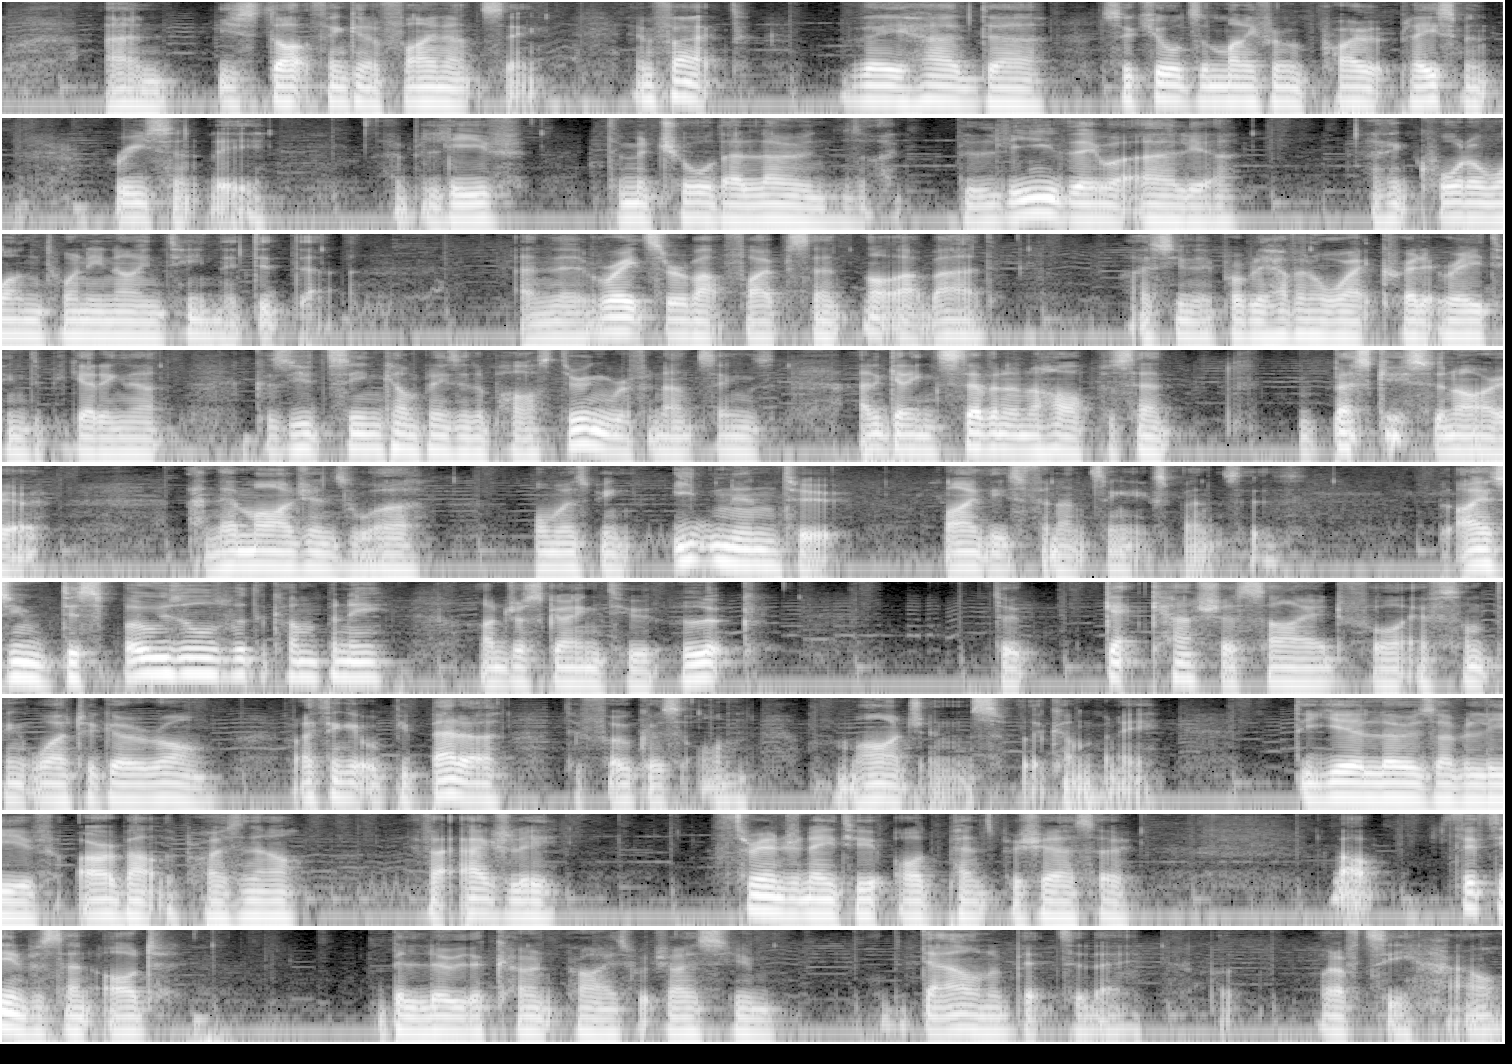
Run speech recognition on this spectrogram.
and you start thinking of financing. In fact, they had uh, secured some money from a private placement recently, I believe, to mature their loans. I believe they were earlier. I think quarter one 2019 they did that. And the rates are about 5%, not that bad. I assume they probably have an alright credit rating to be getting that. Because you'd seen companies in the past doing refinancings and getting 7.5%, best case scenario. And their margins were almost being eaten into by these financing expenses. But I assume disposals with the company are just going to look get cash aside for if something were to go wrong. But I think it would be better to focus on margins for the company. The year lows, I believe, are about the price now. In fact, actually, 380 odd pence per share, so about 15% odd below the current price, which I assume will be down a bit today. But we'll have to see how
